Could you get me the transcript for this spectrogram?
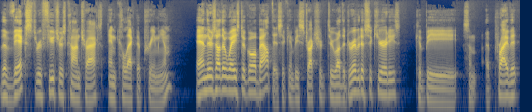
the VIX through futures contracts and collect a premium. And there's other ways to go about this. It can be structured through other derivative securities, could be some a private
